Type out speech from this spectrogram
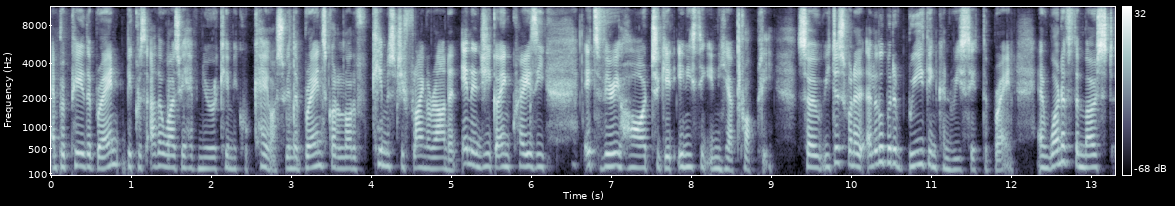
and prepare the brain because otherwise we have neurochemical chaos. When the brain's got a lot of chemistry flying around and energy going crazy, it's very hard to get anything in here properly. So we just want a, a little bit of breathing can reset the brain. And one of the most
